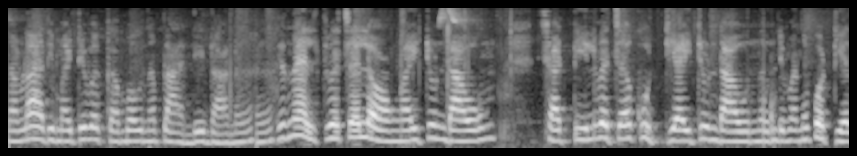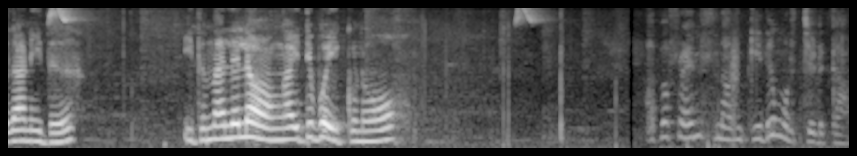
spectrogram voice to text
നമ്മൾ ആദ്യമായിട്ട് വെക്കാൻ പോകുന്ന പ്ലാന്റ് ഇതാണ്. ഇത് നിലത്ത് വെച്ചാൽ ലോങ് ആയിട്ടുണ്ടാവും. ചട്ടിയിൽ വെച്ചാൽ കുറ്റിയായിട്ടുണ്ടാവും. വന്ന് പൊട്ടിയതാണ് ഇത്. ഇത് നല്ല ലോങ് ആയിട്ട് പോയിക്കണോ? അപ്പൊ ഫ്രണ്ട്സ് നമുക്കിത് മുറിച്ചെടുക്കാം.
